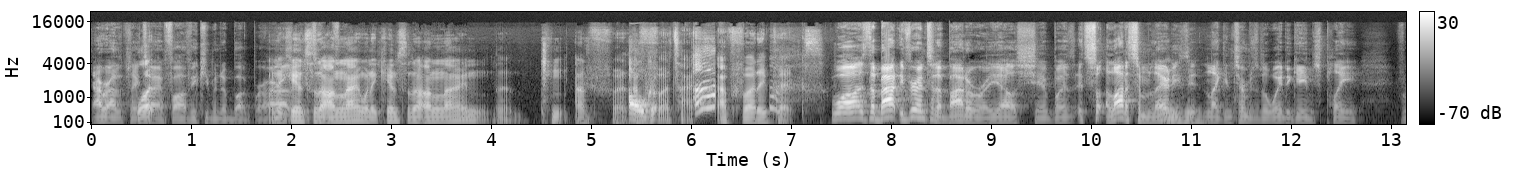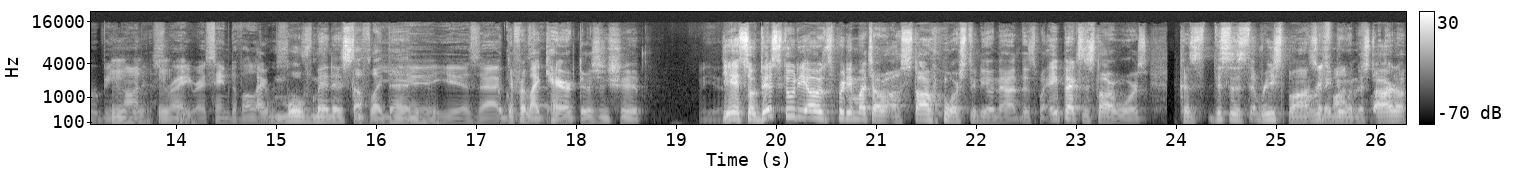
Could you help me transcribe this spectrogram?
I'd rather play What? Titanfall if you're keeping the buck, bro. When it came to the Titanfall. online, when it came to the online, the, I prefer, Oh, I go- prefer Titan, I prefer Apex. Well, it's the bat. If you're into the battle royale shit, but it's a lot of similarities, Mm-hmm. in, like in terms of the way the games play. If we're being honest, right? Right, same developers. Like movement and stuff like yeah, that. yeah, exactly. With different like characters and shit. Yeah. Yeah, so this studio is pretty much a, a Star Wars studio now. At this point, Apex and Star Wars, because this is the respawn. Oh, so they're Respawn, doing the Star yeah.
